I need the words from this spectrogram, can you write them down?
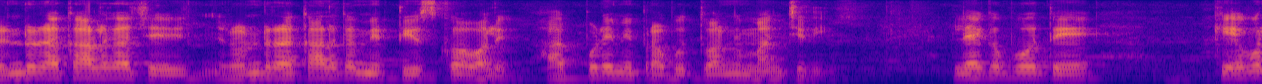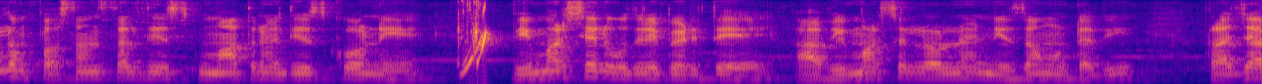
రెండు రకాలుగా చే రెండు రకాలుగా మీరు తీసుకోవాలి. అప్పుడే మీ ప్రభుత్వానికి మంచిది. లేకపోతే కేవలం ప్రశంసలు తీసుకు మాత్రమే తీసుకొని విమర్శలు వదిలిపెడితే ఆ విమర్శల్లోనే నిజం ఉంటుంది. ప్రజా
